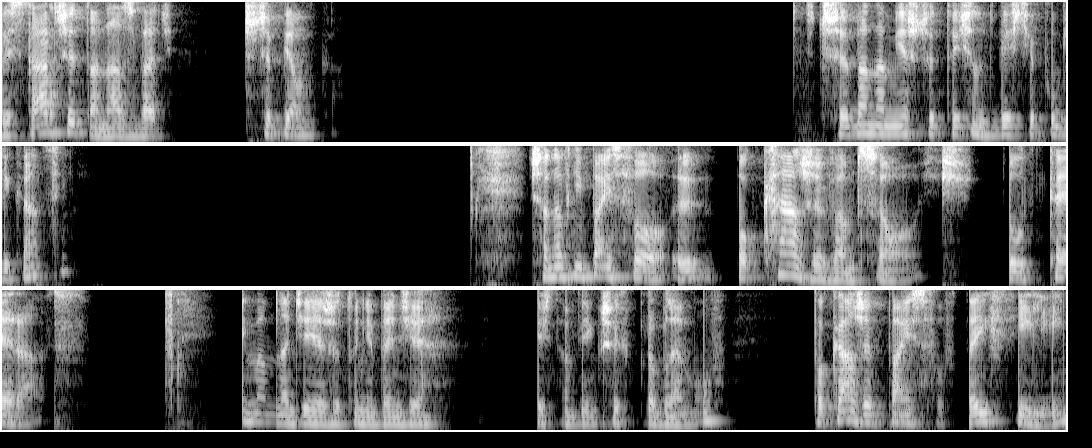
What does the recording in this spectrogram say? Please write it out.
Wystarczy to nazwać szczepionka. Trzeba nam jeszcze 1200 publikacji? Szanowni Państwo, y, pokażę Wam coś tu teraz i mam nadzieję, że tu nie będzie jakichś tam większych problemów. Pokażę Państwu w tej chwili.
